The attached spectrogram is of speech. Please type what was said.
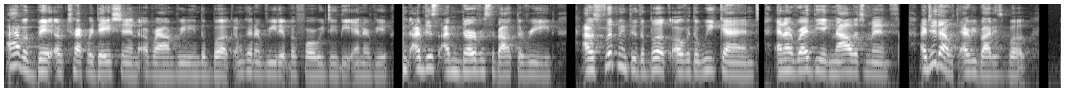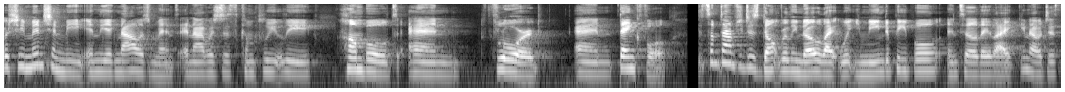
I have a bit of trepidation around reading the book. I'm going to read it before we do the interview. I'm just, I'm nervous about the read. I was flipping through the book over the weekend and I read the acknowledgments. I do that with everybody's book. But she mentioned me in the acknowledgments and I was just completely humbled and floored and thankful. Sometimes you just don't really know like what you mean to people until they like, you know, just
